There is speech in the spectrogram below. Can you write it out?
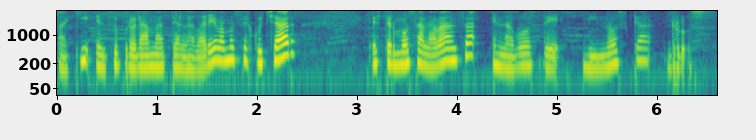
aquí en su programa Te Alabaré. Vamos a escuchar esta hermosa alabanza en la voz de Ninosca Ruz.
